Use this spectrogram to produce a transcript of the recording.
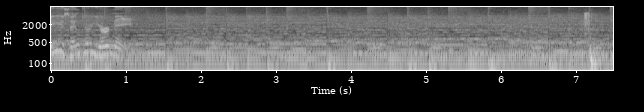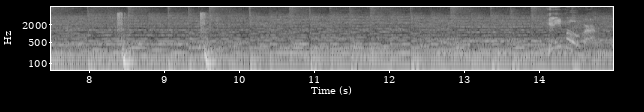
please enter your name. Game over!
